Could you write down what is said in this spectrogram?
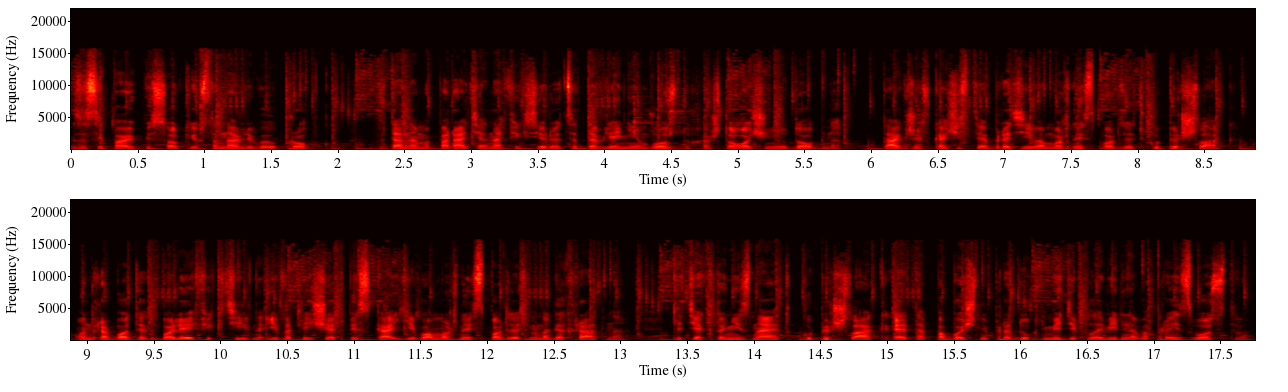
Засыпаю песок и устанавливаю пробку. В данном аппарате она фиксируется давлением воздуха, что очень удобно. Также в качестве абразива можно использовать купершлаг. Он работает более эффективно и в отличие от песка его можно использовать многократно. Для тех, кто не знает, купершлаг это побочный продукт медиплавильного производства.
